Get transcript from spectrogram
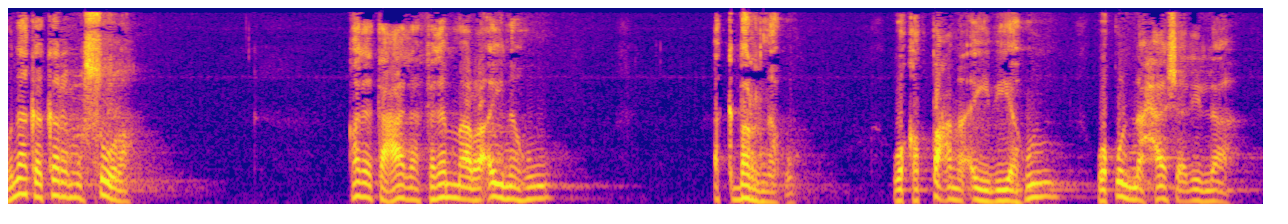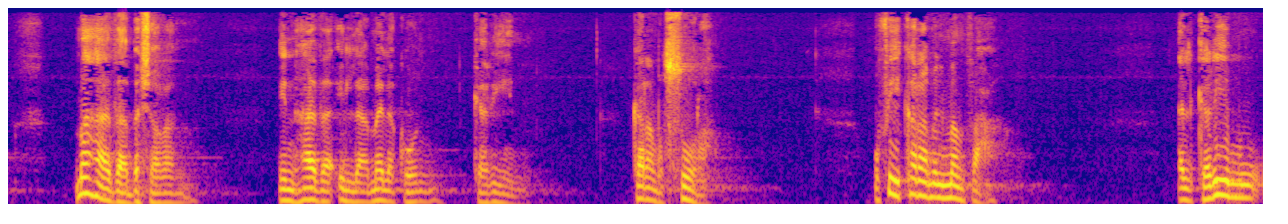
هناك كرم الصورة. قال تعالى فلما رأينه أكبرنه وقطعن أيديهن وقلن حاشا لله. ما هذا بشرا؟ إن هذا إلا ملك كريم. كرم الصورة. وفي كرم المنفعة. الكريم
